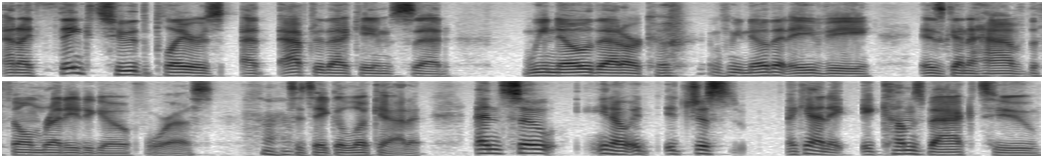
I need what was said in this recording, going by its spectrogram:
and I think two of the players at after that game said, we know that our co- we know that AV is going to have the film ready to go for us to take a look at it. And so you know, it it just again it, it comes back to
